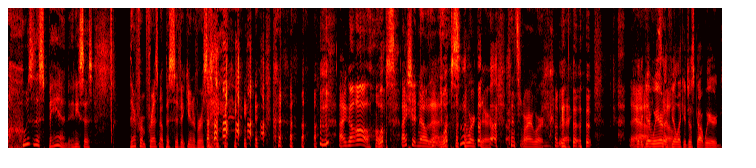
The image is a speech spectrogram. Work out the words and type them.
who's this band? And he says, they're from Fresno Pacific University. I go, oh, Whoops. I should know that. Whoops. I work there. That's where I work. Okay. Did it get weird? I feel like it just got weird.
